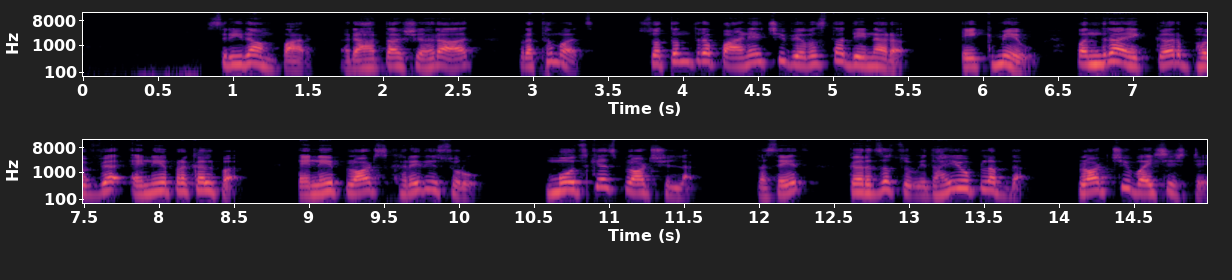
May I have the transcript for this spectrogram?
श्रीराम पार्क राहता शहरात प्रथमच स्वतंत्र पाण्याची व्यवस्था देणारं एकमेव पंधरा एकर भव्य एन ए प्रकल्प एन ए प्लॉट्स खरेदी सुरू. मोजकेच प्लॉट शिल्लक तसेच कर्ज सुविधाही उपलब्ध प्लॉटची वैशिष्ट्ये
